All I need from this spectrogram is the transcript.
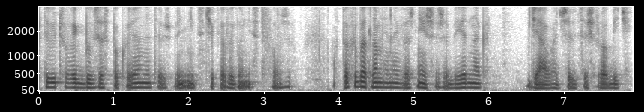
Gdyby człowiek był zaspokojony, to już by nic ciekawego nie stworzył. A to chyba dla mnie najważniejsze, żeby jednak działać, żeby coś robić.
